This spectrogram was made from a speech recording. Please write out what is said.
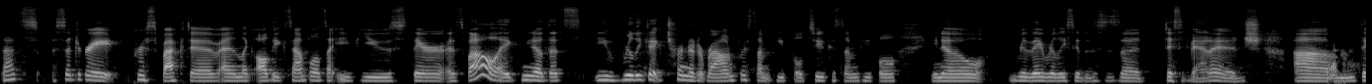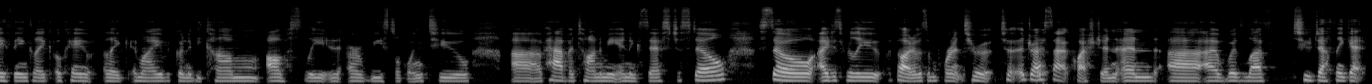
That's such a great perspective and like all the examples that you've used there as well like you know that's you've really like turned it around for some people too because some people you know they really see that this is a disadvantage um they think like okay like am i going to become obsolete are we still going to uh, have autonomy and exist still so i just really thought it was important to to address that question and uh, i would love to definitely get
